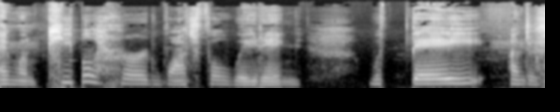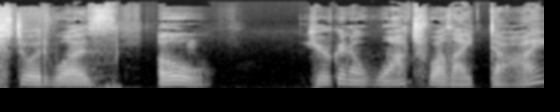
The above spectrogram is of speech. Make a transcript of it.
And when people heard watchful waiting, what they understood was, oh, you're going to watch while I die?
